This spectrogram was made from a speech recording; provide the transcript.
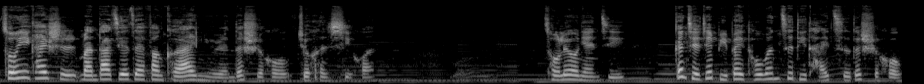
从一开始满大街在放可爱女人的时候就很喜欢，从六年级跟姐姐比背头文字 D 台词的时候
